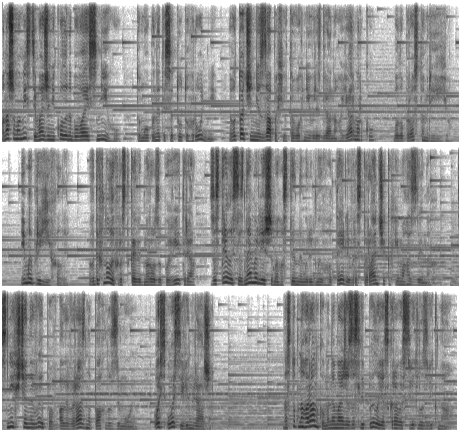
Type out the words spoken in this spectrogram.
У нашому місті майже ніколи не буває снігу, тому опинитися тут у грудні, в оточенні запахів та вогнів різдвяного ярмарку, було просто мрією. І ми приїхали, вдихнули хрустке від морозу повітря, зустрілися з наймилішими гостинними людьми в готелі, в ресторанчиках і магазинах. Сніг ще не випав, але виразно пахло зимою. Ось ось і він ляже. Наступного ранку мене майже засліпило яскраве світло з вікна.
